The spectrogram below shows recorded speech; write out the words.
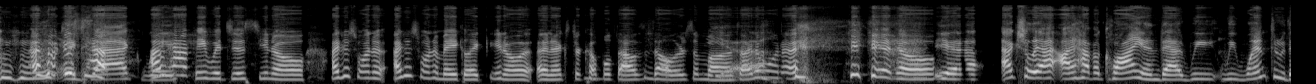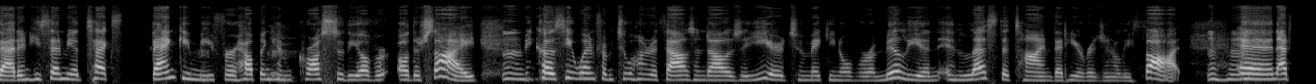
Mhm, I'm just ha- exactly. I'm happy with just you know I just want to I just want to make like you know an extra couple thousand dollars a month. I don't want to you know. Yeah, actually, I, I have a client that we we went through that, and he sent me a text thanking me for helping him cross to the over, other side Mm. because he went from two hundred thousand dollars a year to making over a million in less the time that he originally thought. Mhm. And at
